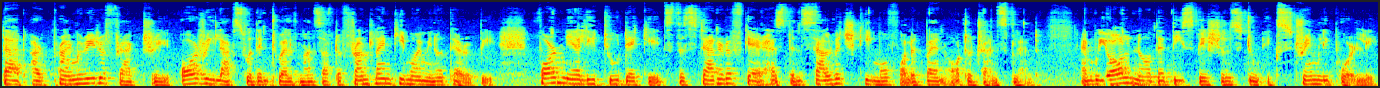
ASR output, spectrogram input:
that are primary refractory or relapse within 12 months after frontline chemoimmunotherapy. For nearly two decades, the standard of care has been salvage chemo followed by an auto transplant. And we all know that these patients do extremely poorly.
